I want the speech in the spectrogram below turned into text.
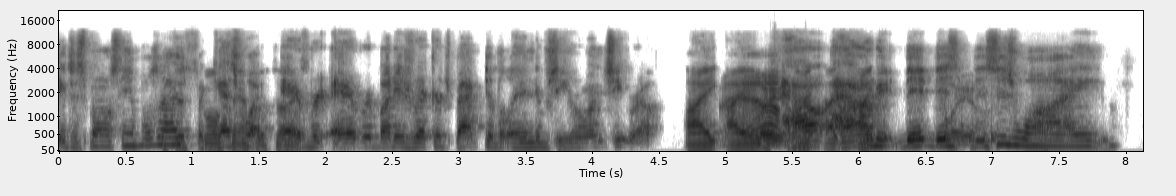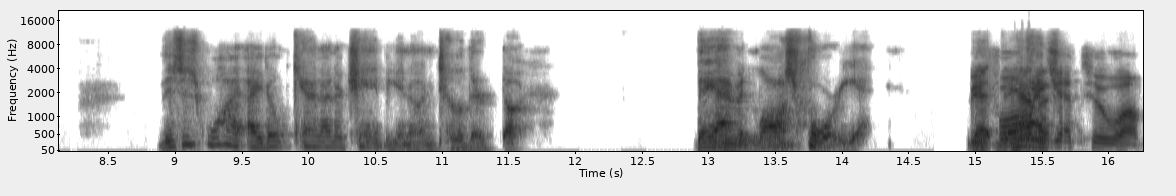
It's a small sample size. small but guess what? size. Every everybody's records back to the land of zero and zero. I I, Yeah. I, how I, how I- did this? Playoffs. This is why. This is why I don't count on a champion until they're done. They hmm. haven't lost four yet. That- before we get to um,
